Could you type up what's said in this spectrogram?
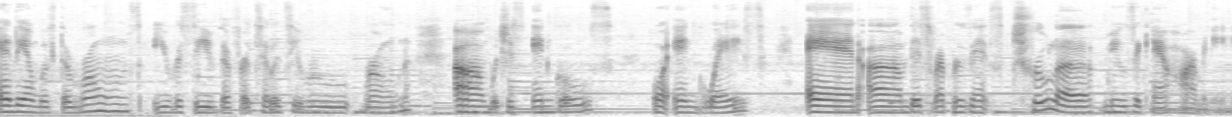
And then with the runes, you receive the fertility rune, um, which is Ingles or Ingwaz and um, this represents true love, music, and harmony.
